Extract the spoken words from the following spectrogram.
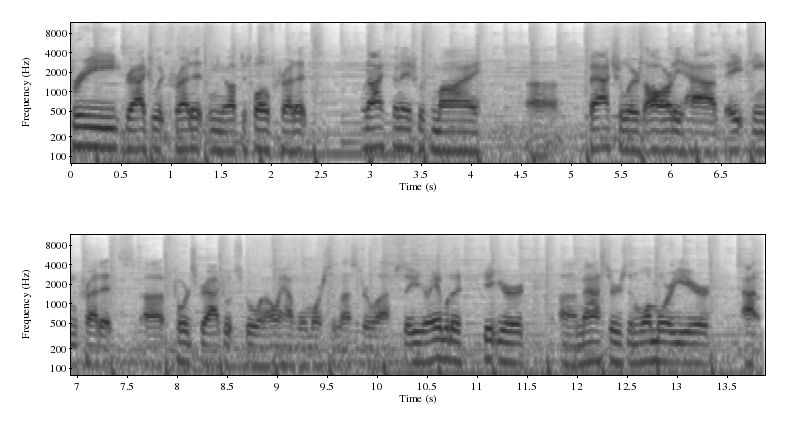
free graduate credit, you know, up to 12 credits. When I finish with my uh, bachelor's, I'll already have 18 credits uh, towards graduate school and I only have one more semester left. So you're able to get your uh, master's in one more year at,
